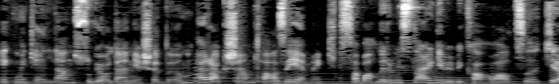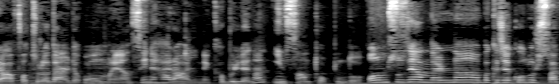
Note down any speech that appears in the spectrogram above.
ekmek elden, su gölden yaşadığım, her akşam taze yemek, sabahları misler gibi bir kahvaltı, kira fatura derdi olmayan, seni her haline kabullenen insan topluluğu. Olumsuz yanlarına bakacak olursak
